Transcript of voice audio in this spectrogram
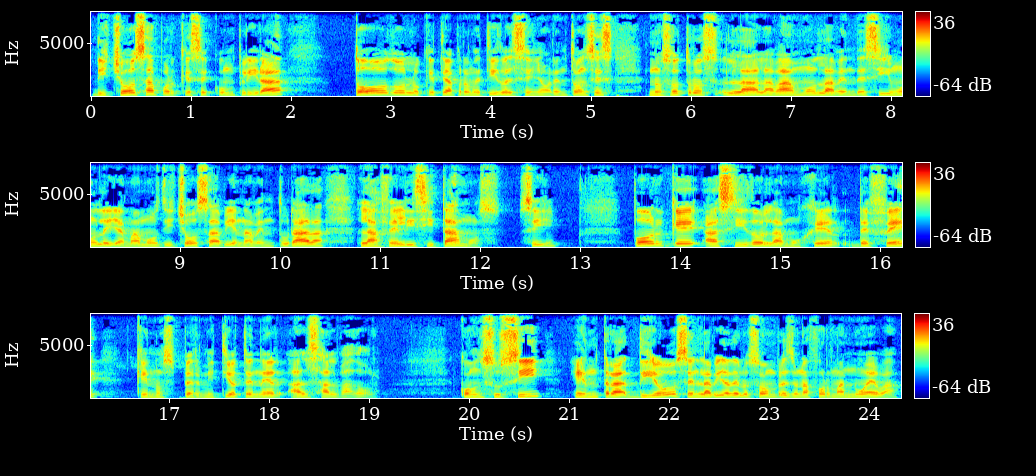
dichosa porque se cumplirá todo lo que te ha prometido el Señor. Entonces nosotros la alabamos, la bendecimos, le llamamos dichosa, bienaventurada, la felicitamos, ¿sí? Porque ha sido la mujer de fe que nos permitió tener al Salvador. Con su sí entra Dios en la vida de los hombres de una forma nueva,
